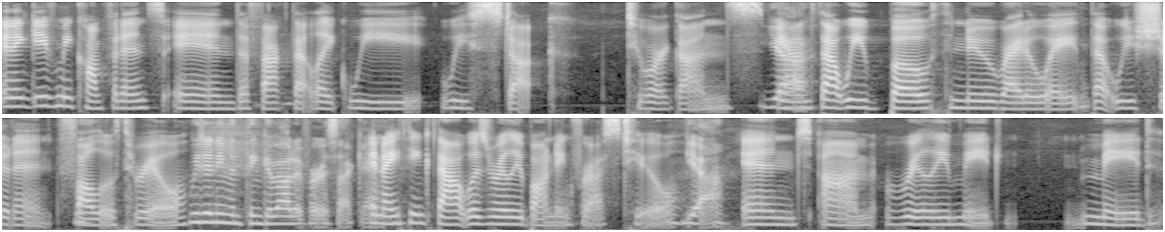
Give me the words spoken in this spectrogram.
and it gave me confidence in the fact that like we we stuck to our guns Yeah. and that we both knew right away that we shouldn't follow through We didn't even think about it for a second. and i think that was really bonding for us too yeah. and um really made made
